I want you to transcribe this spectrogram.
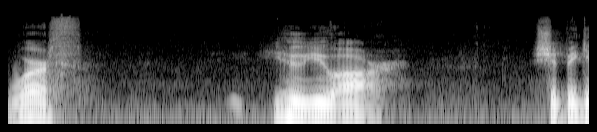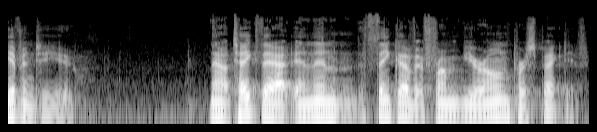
worth who you are should be given to you. Now, take that and then think of it from your own perspective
